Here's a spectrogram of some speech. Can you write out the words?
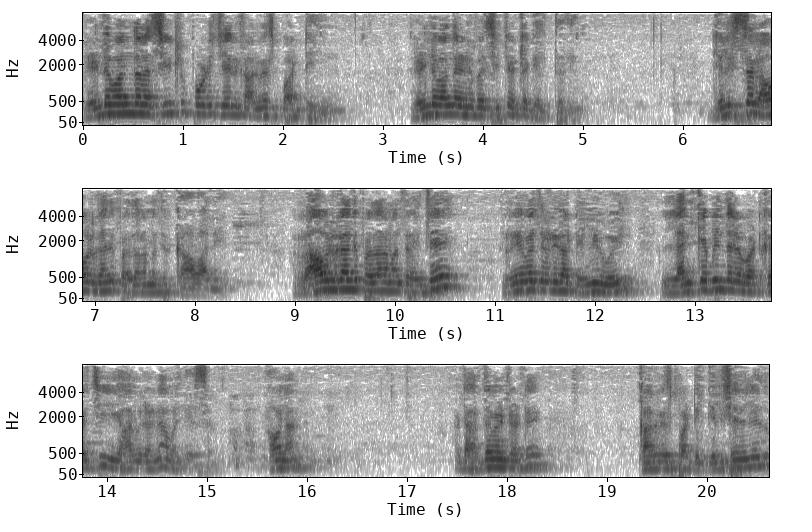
రెండు వందల సీట్లు పోటీ చేయని కాంగ్రెస్ పార్టీ రెండు వందల ఎనభై సీట్లు ఎట్లా గెలుస్తుంది? గెలిస్తే రాహుల్ గాంధీ ప్రధానమంత్రి కావాలి. రాహుల్ గాంధీ ప్రధానమంత్రి అయితే రేవంత్ రెడ్డి గారు ఢిల్లీకి పోయి లంకె బిందెలు పట్టుకొచ్చి ఈ హామీలన్నీ అమలు చేస్తారు. అవునా? అంటే అర్థం ఏంటంటే కాంగ్రెస్ పార్టీ గెలిచేది లేదు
